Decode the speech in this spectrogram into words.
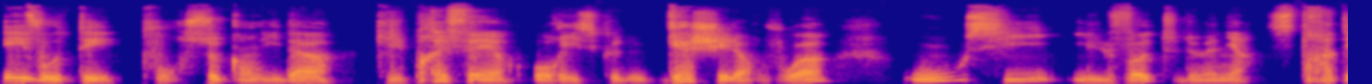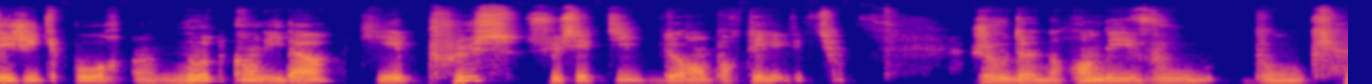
et voter pour ce candidat qu'ils préfèrent au risque de gâcher leur voix ou si ils votent de manière stratégique pour un autre candidat qui est plus susceptible de remporter l'élection. Je vous donne rendez-vous donc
